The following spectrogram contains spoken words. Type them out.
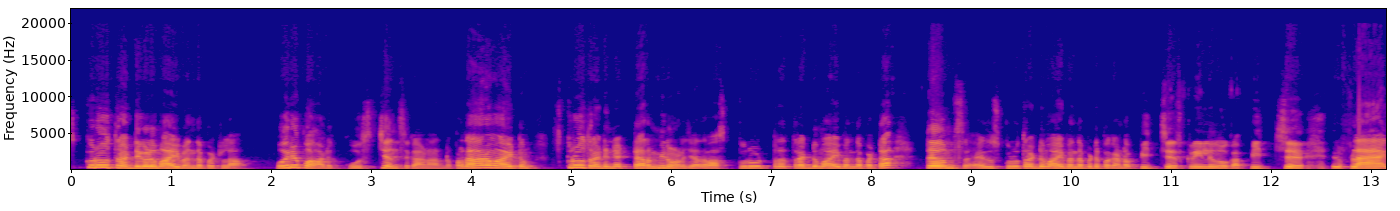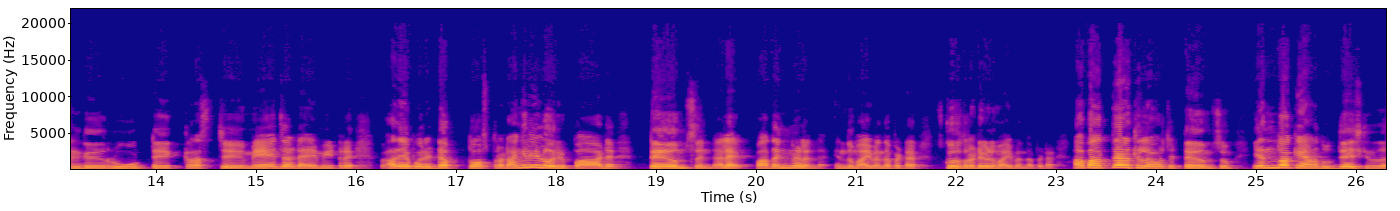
സ്ക്രൂ ത്രെഡുകളുമായി ബന്ധപ്പെട്ടുള്ള ഒരുപാട് ക്വസ്റ്റ്യൻസ് കാണാറുണ്ട്. പ്രധാനമായിട്ടും സ്ക്രൂ ത്രെഡിന്റെ ടെർമിനോളജി അഥവാ സ്ക്രൂ ത്രെഡുമായി ബന്ധപ്പെട്ട ടേംസ് അതായത് സ്ക്രൂ ത്രെഡുമായി ബന്ധപ്പെട്ട് ഇപ്പോൾ കണ്ടോ? പിച്ച് സ്ക്രീനിൽ നോക്കുക. Pitch flank root crest major diameter അതേപോലെ ഡെപ്ത് ഓഫ് ത്രെഡ് അങ്ങനെയുള്ള ഒരുപാട് ടേംസ് ഉണ്ട് അല്ലെ? പദങ്ങളുണ്ട് എന്തുമായി ബന്ധപ്പെട്ട്? സ്ക്രൂ ത്രെഡുകളുമായി ബന്ധപ്പെട്ട്. അപ്പോൾ അത്തരത്തിലുള്ള കുറച്ച് ടേംസും എന്തൊക്കെയാണ് അത് ഉദ്ദേശിക്കുന്നത്?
